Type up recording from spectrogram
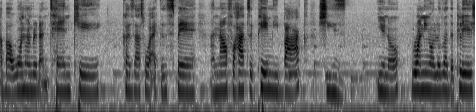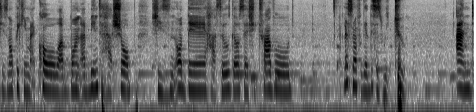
about 110k because that's what I could spare. And now, for her to pay me back, she's you know running all over the place. She's not picking my call. I've been, I've been to her shop. She's not there. Her sales girl says she traveled let's not forget this is week two. And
